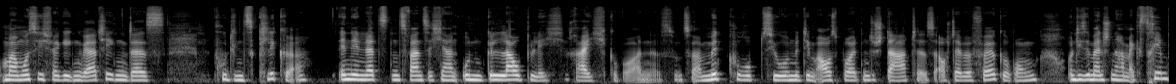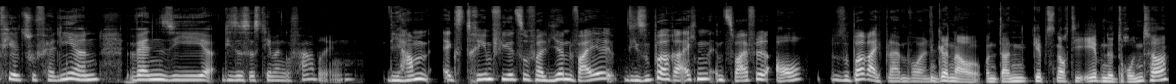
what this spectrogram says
Man muss sich vergegenwärtigen, dass Putins Clique in den letzten 20 Jahren unglaublich reich geworden ist. Und zwar mit Korruption, mit dem Ausbeuten des Staates, auch der Bevölkerung. Und diese Menschen haben extrem viel zu verlieren, wenn sie dieses System in Gefahr bringen. Die haben extrem viel zu verlieren, weil die Superreichen im Zweifel auch superreich bleiben wollen. Genau. Und dann gibt es noch die Ebene drunter.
